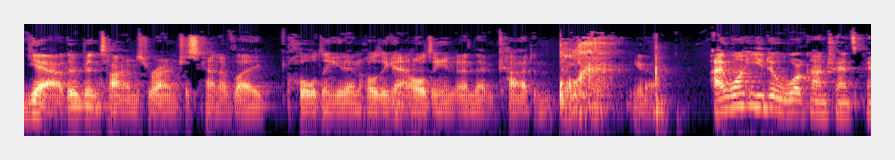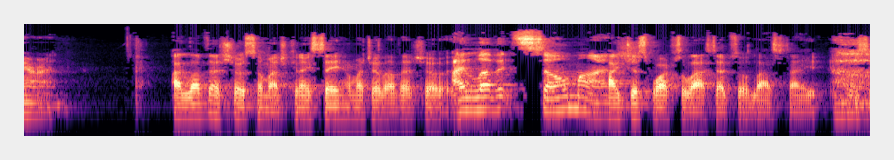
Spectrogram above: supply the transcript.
yeah, there have been times where I'm just kind of like holding it in, holding it, in, holding it, in, and then cut, and you know. I want you to work on Transparent. I love that show so much. Can I say how much I love that show? I love it so much. I just watched the last episode last night. It was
